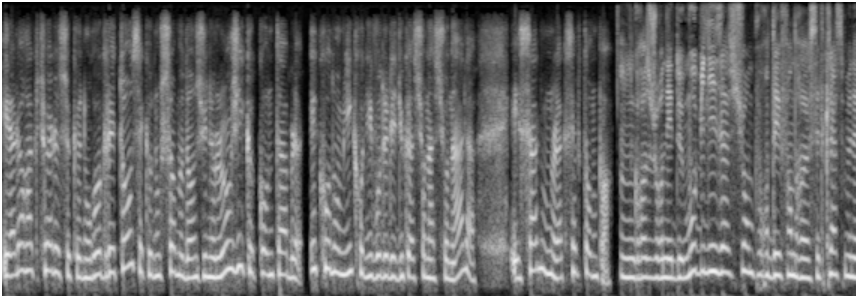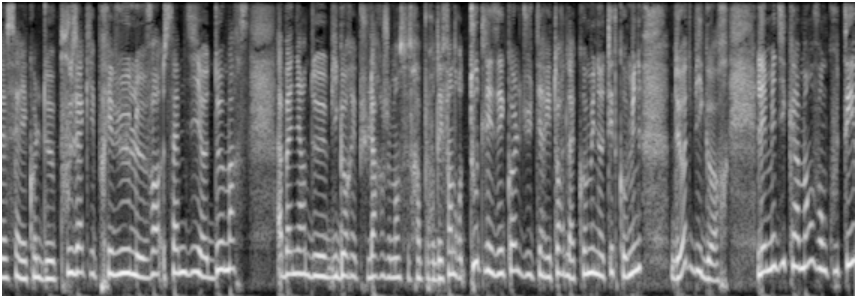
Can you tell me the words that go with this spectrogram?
Et à l'heure actuelle, ce que nous regrettons, c'est que nous sommes dans une logique comptable économique au niveau de l'éducation nationale, et ça, nous ne l'acceptons pas. Une grosse journée de mobilisation pour défendre cette classe menacée à l'école de Pouzac est prévue le samedi 2 euh, mars à Bagnères de Bigorre, et plus largement, ce sera pour défendre toutes les écoles du territoire de la communauté de communes de Haute-Bigorre. Les médicaments vont coûter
